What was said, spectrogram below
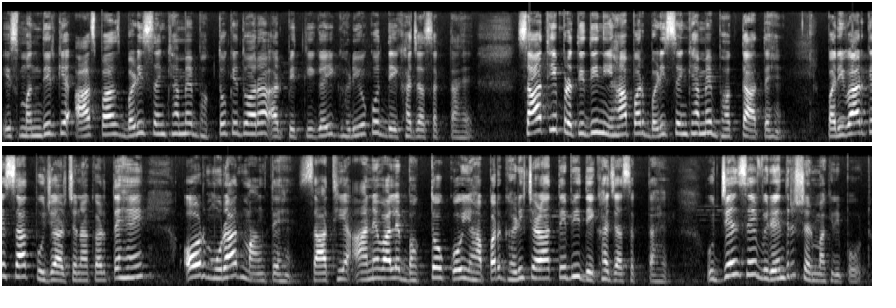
इस मंदिर के आसपास बड़ी संख्या में भक्तों के द्वारा अर्पित की गई घड़ियों को देखा जा सकता है। साथ ही प्रतिदिन यहाँ पर बड़ी संख्या में भक्त आते हैं। परिवार के साथ पूजा अर्चना करते हैं और मुराद मांगते हैं। साथ ही आने वाले भक्तों को यहाँ पर घड़ी चढ़ाते भी देखा जा सकता है। उज्जैन से वीरेंद्र शर्मा की रिपोर्ट।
